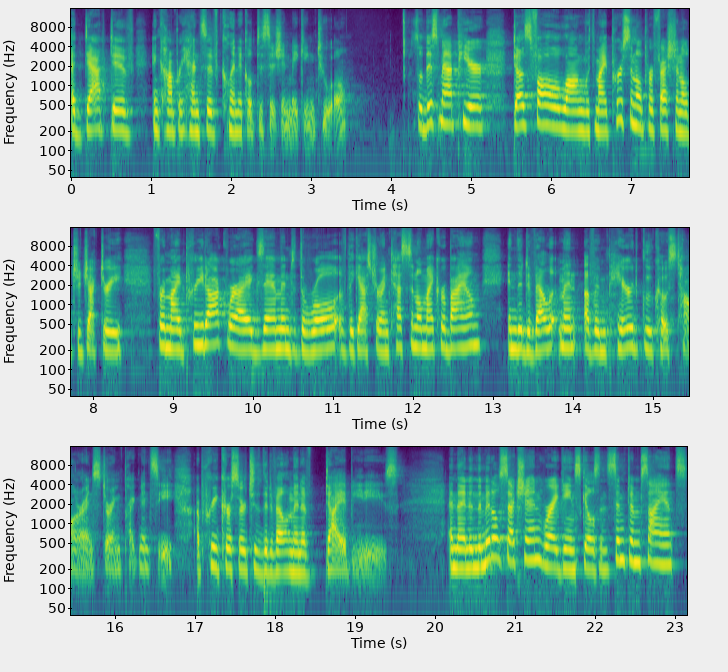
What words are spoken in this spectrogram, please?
adaptive, and comprehensive clinical decision making tool. So this map here does follow along with my personal professional trajectory from my pre-doc where I examined the role of the gastrointestinal microbiome in the development of impaired glucose tolerance during pregnancy, a precursor to the development of diabetes. And then in the middle section, where I gained skills in symptom science,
